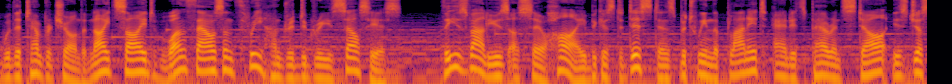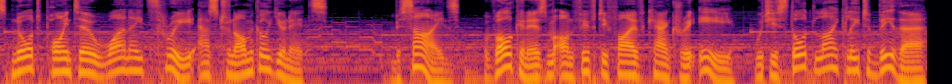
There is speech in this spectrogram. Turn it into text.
with the temperature on the night side 1300 degrees Celsius. These values are so high because the distance between the planet and its parent star is just 0.0183 astronomical units. Besides, volcanism on 55 Cancri E, which is thought likely to be there,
